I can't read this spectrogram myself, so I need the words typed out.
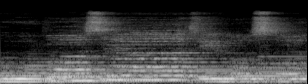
Ugo siati nostro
